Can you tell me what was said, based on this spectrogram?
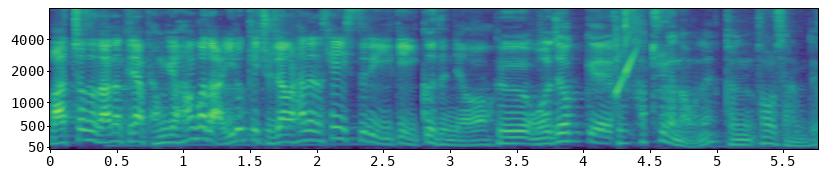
맞춰서 나는 그냥 변경한 거다 이렇게 주장을 하는 케이스들이 이게 있거든요. 그 어저께 사투리가 나오네. 전 서울 사람인데.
